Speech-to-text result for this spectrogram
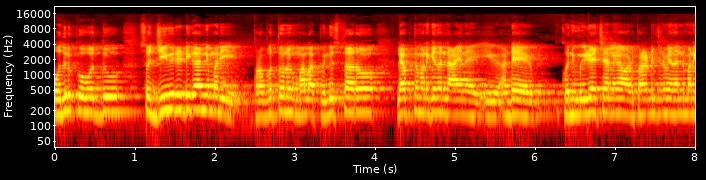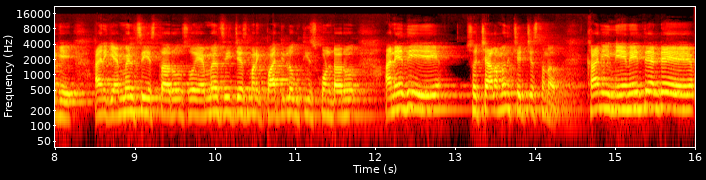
వదులుకోవద్దు. సో జీవి రెడ్డి గారిని మరి ప్రభుత్వంలోకి మళ్ళీ పిలుస్తారో లేకపోతే మనకి ఏంటంటే ఆయన ఈ- అంటే కొన్ని మీడియా ఛానల్గా ప్రకటించడం ఏంటంటే మనకి ఆయనకి ఎమ్మెల్సీ ఇస్తారు. సో ఎమ్మెల్సీ ఇచ్చేసి మనకి పార్టీలోకి తీసుకుంటారు అనేది సో చాలామంది చర్చిస్తున్నారు. కానీ నేనైతే అంటే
